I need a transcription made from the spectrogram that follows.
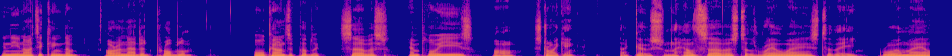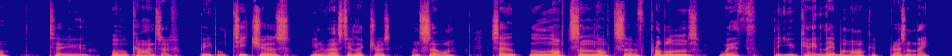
in the United Kingdom are an added problem. All kinds of public service employees are striking. That goes from the health service to the railways to the Royal Mail to all kinds of people, teachers, university lecturers, and so on. So, lots and lots of problems with the UK labour market presently.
